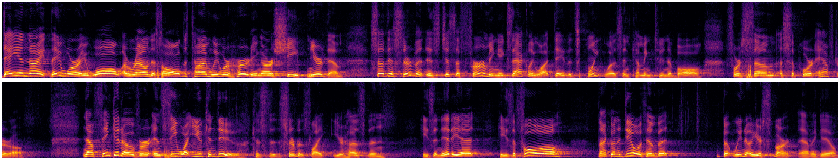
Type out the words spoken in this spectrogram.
Day and night, they were a wall around us all the time we were herding our sheep near them. So this servant is just affirming exactly what David's point was in coming to Nabal for some support after all. Now think it over and see what you can do, because the servant's like, Your husband, he's an idiot, he's a fool, not going to deal with him, but, but we know you're smart, Abigail.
